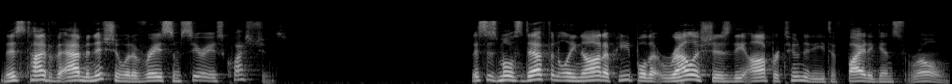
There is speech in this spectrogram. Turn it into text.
this type of admonition would have raised some serious questions. This is most definitely not a people that relishes the opportunity to fight against Rome.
